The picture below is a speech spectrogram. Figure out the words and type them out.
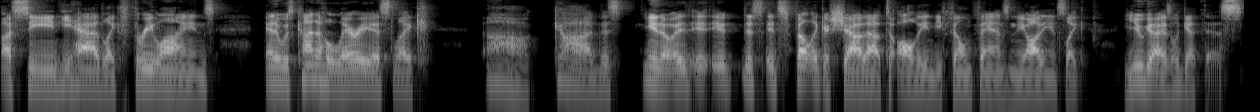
a scene. He had like three lines, and it was kind of hilarious. Like, oh god, this you know, it it, it this it's felt like a shout out to all the indie film fans in the audience. Like, you guys will get this.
